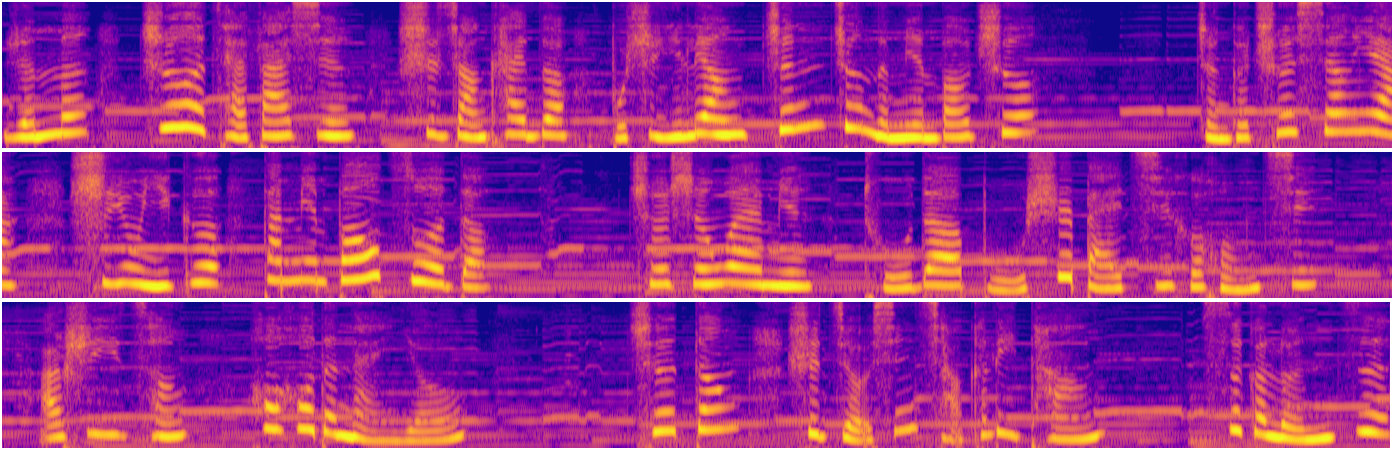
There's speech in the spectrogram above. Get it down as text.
人们这才发现市长开的不是一辆真正的面包车。整个车厢呀是用一个大面包做的，车身外面涂的不是白漆和红漆，而是一层厚厚的奶油。车灯是酒心巧克力糖，四个轮子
